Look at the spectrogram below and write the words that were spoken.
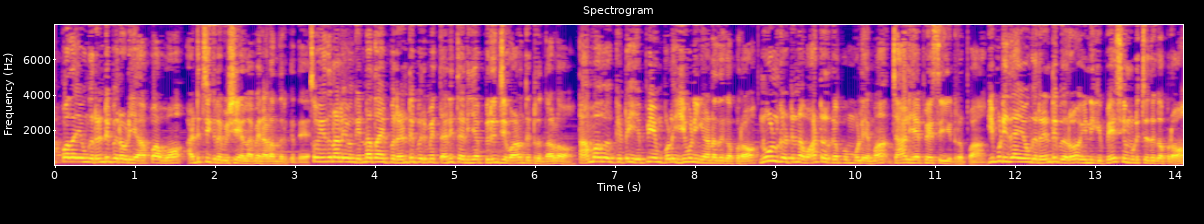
அப்பதான் இவங்க ரெண்டு பேருடைய அப்பாவும் அடிச்சுக்கிற விஷயம் எல்லாமே நடந்திருக்குது. சோ இதனால இவங்க என்னதான் இப்ப ரெண்டு பேருமே தனித்தனியா பிரிஞ்சு வாழ்ந்துட்டு இருந்தாலும் டமாகோ கிட்ட எப்பயும் போல ஈவினிங் ஆனதுக்கு அப்புறம் நூல் கட்டின வாட்டர் கப் மூலியமா ஜாலியா பேசிக்கிட்டு இருப்பான். இப்படிதான் இவங்க ரெண்டு பேரும் இன்னைக்கு பேசி முடிச்சதுக்கு அப்புறம்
